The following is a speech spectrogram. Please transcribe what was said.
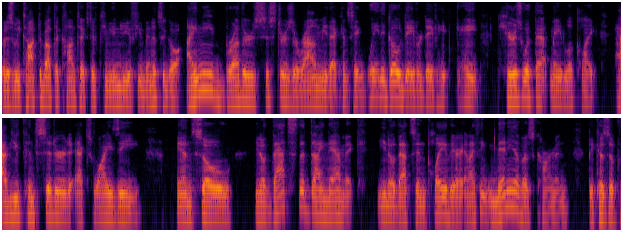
but as we talked about the context of community a few minutes ago, I need brothers, sisters around me that can say, way to go, Dave or Dave. Hey, hey, here's what that may look like. Have you considered X, Y, Z? And so, you know, that's the dynamic, you know, that's in play there. And I think many of us, Carmen, because of,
